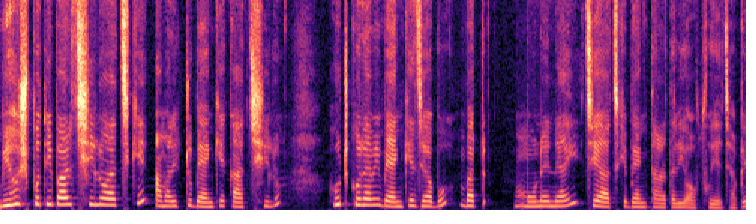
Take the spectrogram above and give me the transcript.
বৃহস্পতিবার ছিল আজকে, আমার একটু ব্যাংকে কাজ ছিল। হুট করে আমি ব্যাংকে যাব বাট মনে নেই যে আজকে ব্যাংক তাড়াতাড়ি অফ হয়ে যাবে।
